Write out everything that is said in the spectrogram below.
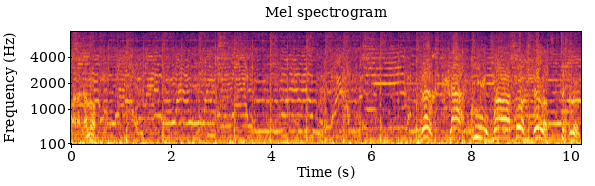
Παρακαλώ. Δεν Γιακουματός Τέλος Τέλος.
